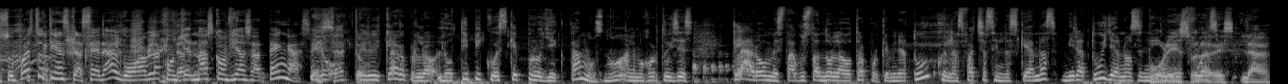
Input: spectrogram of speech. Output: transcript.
supuesto tienes que hacer algo, habla con quien más confianza tengas. Exacto. Pero claro, pero lo, típico es que proyectamos, ¿no? A lo mejor tú dices, claro, me está gustando la otra porque mira tú, con las fachas en las que andas, mira tú, ya no haces ningún Por eso La,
